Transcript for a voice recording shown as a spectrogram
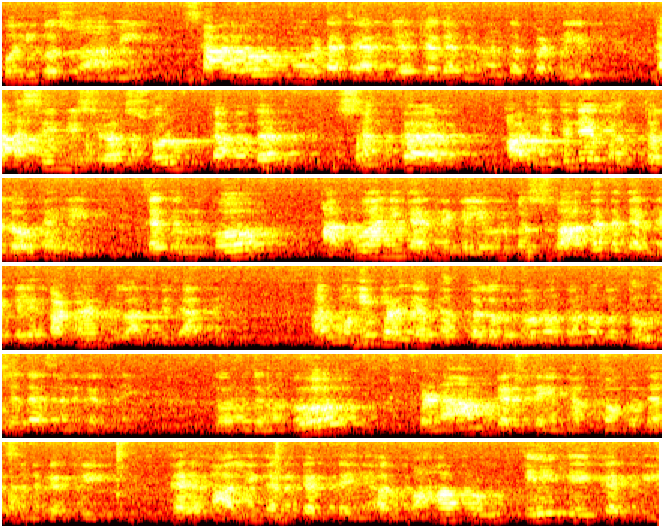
पुरी गोस्वामी, सार्वभौम भट्टाचार्य जगदानंद पंडित काशी मिश्र, स्वरूप दामोदर, शंकर और जितने भक्त लोग है कहते उनको अगवानी करने के लिए, उनको स्वागत करने के लिए अठर तक जाते हैं। और वहीं पर जब भक्त लोग दोनों दोनों को दूर से दर्शन करते हैं, दोनों दोनों को प्रणाम करते हैं, भक्तों को दर्शन करके, फिर आलिंगन करते हैं और महाप्रभु एक एक करके,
